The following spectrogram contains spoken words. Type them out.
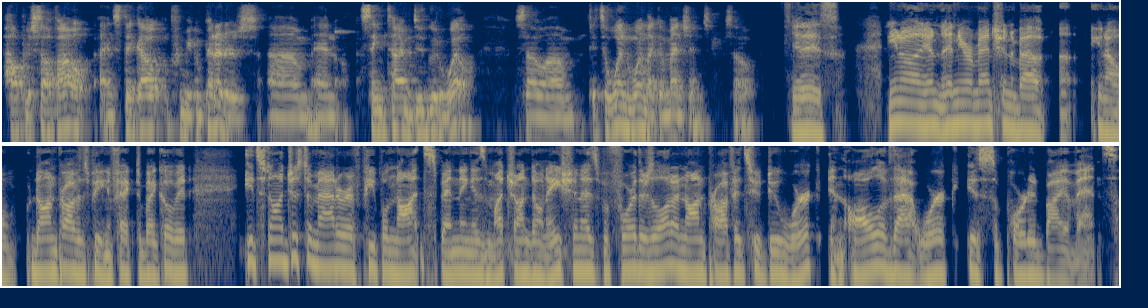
help yourself out and stick out from your competitors, um, and same time do goodwill. So um, it's a win-win, like I mentioned. So it is. You know, and, and you were mentioned about uh, you know nonprofits being affected by COVID. It's not just a matter of people not spending as much on donation as before. There's a lot of nonprofits who do work, and all of that work is supported by events.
